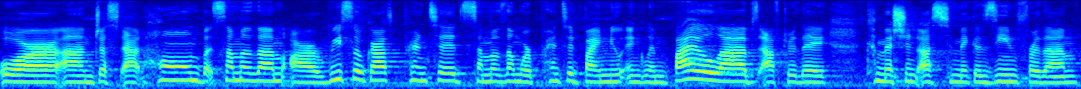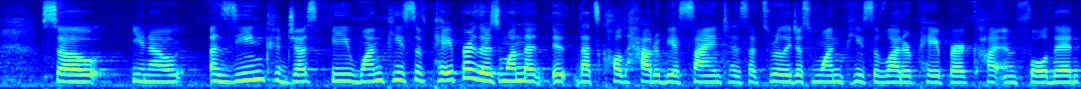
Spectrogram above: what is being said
or um, just at home, but some of them are risograph printed. Some of them were printed by New England Biolabs after they commissioned us to make a zine for them. So, you know, a zine could just be one piece of paper. There's one that that's called How to Be a Scientist. That's really just one piece of letter paper cut and folded.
